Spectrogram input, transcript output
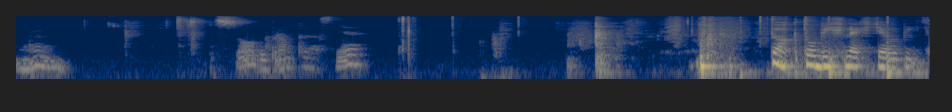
Hmm. Co, vybrám krásně. Tak to bych nechtěl být.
